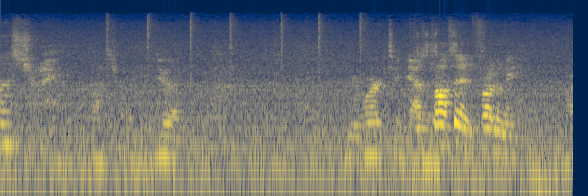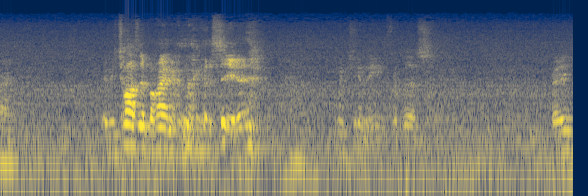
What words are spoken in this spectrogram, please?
Here. One last try. Last try. Do it. We work together. Just toss it in front of me. Alright. If you toss it behind me, I'm not gonna see it. I'm actually gonna aim for this. Ready?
